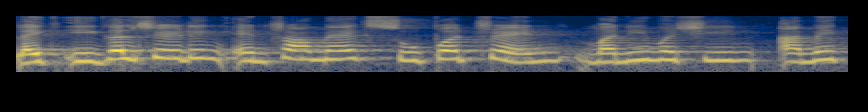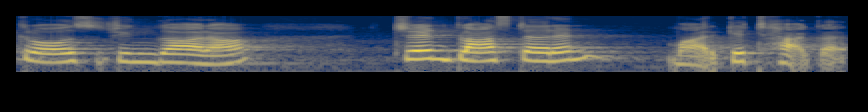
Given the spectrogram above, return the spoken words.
like Eagle Trading, Intramax, Super Trend, Money Machine, Amicross, Jingara, Trend Blaster and Market Hacker.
